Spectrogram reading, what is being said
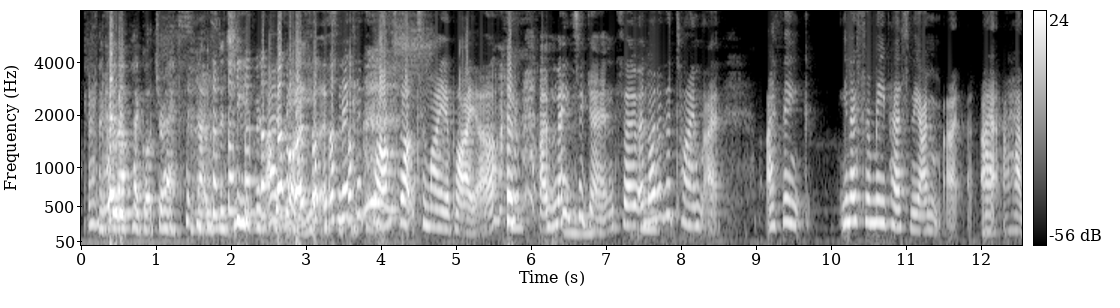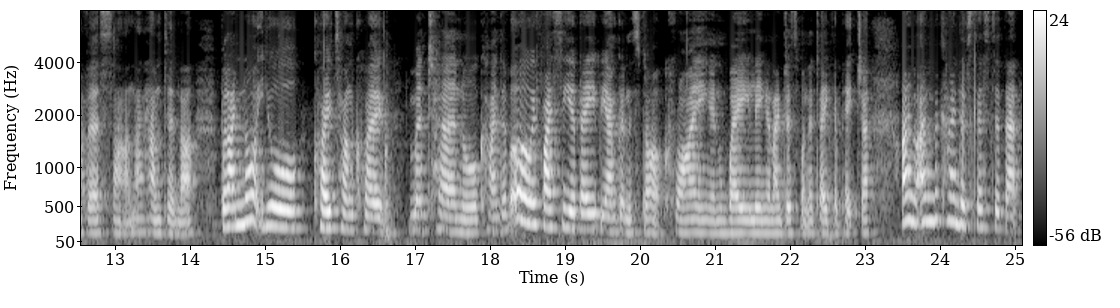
I got up, I got dressed, and that was an achievement I've got a, a Snickers bar stuck to my abaya. I'm late again. So a lot of the time, I, I think, you know, for me personally, I'm, I, I I have a son, alhamdulillah, but I'm not your quote unquote maternal kind of, oh, if I see a baby, I'm going to start crying and wailing and I just want to take a picture. I'm, I'm the kind of sister that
